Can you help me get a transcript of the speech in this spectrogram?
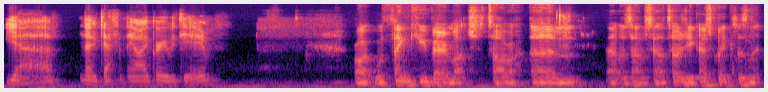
yeah, no, definitely, I agree with you. Right. Well, thank you very much, Tara. Um, that was absolutely. I told you, it goes quick, doesn't it?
